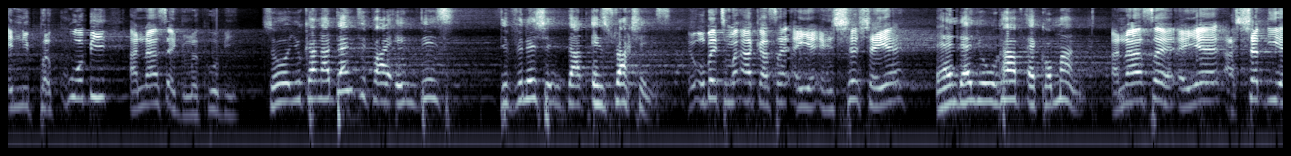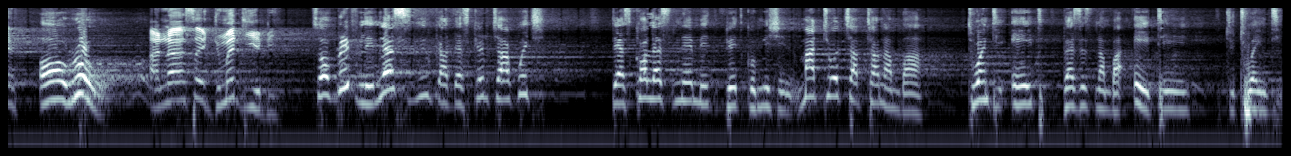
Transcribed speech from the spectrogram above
nipakuo bi anaasɛ adwumakuo bi So you can identify in this definition that instructions, wobɛtumi aka sɛ ɛyɛ nhyehyɛeɛ and then you have a command anaasɛ ɛyɛ ahyɛdeɛ or role. Anaasɛ dwumadie bi So briefly, let's look at the scripture which the scholars name it Great Commission. Matthew chapter number 28, verses number 18 to 20.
